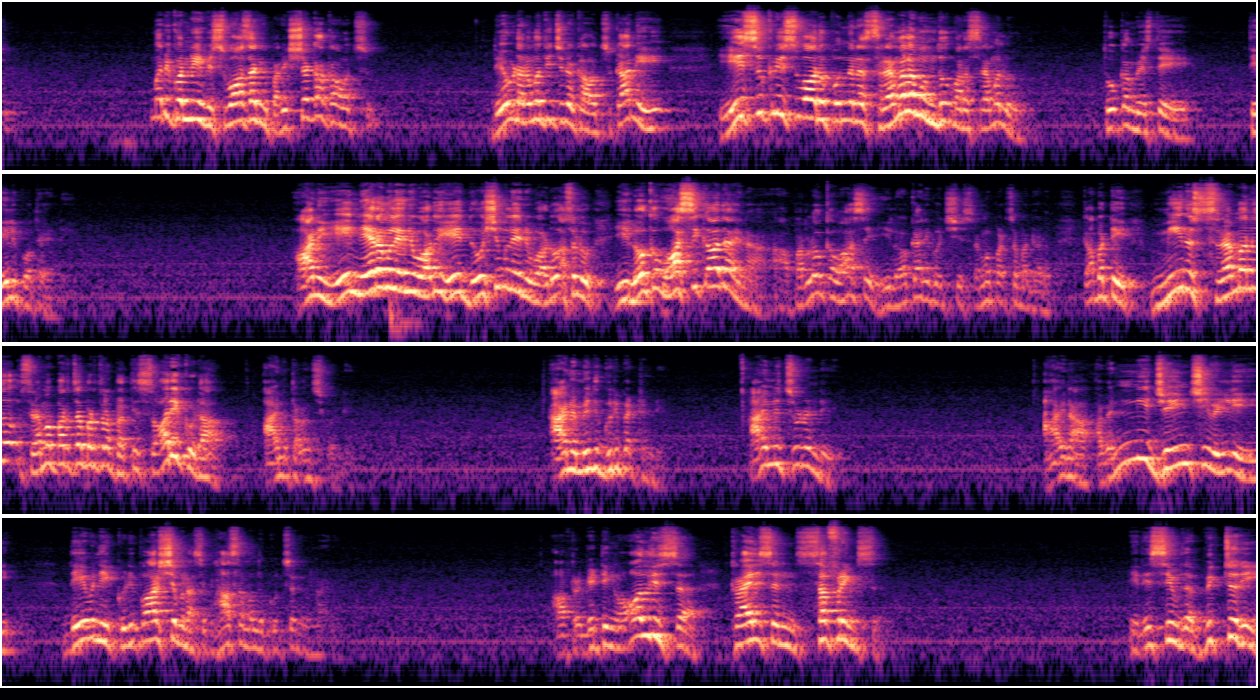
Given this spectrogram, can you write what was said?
మరి కొన్ని విశ్వాసానికి పరీక్షగా కావచ్చు దేవుడు అనుమతించినవి కావచ్చు కానీ యేసుక్రీస్తు వారు పొందిన శ్రమల ముందు మన శ్రమలు తూకం వేస్తే తేలిపోతాయండి. ఆయన ఏ నేరం లేనివాడు ఏ దోషము లేనివాడు అసలు ఈ లోక వాసి కాదు ఆయన. ఆ పరలోక వాసి ఈ లోకానికి వచ్చి శ్రమపరచబడ్డాడు. కాబట్టి మీరు శ్రమను శ్రమపరచబడుతున్న ప్రతిసారి కూడా ఆయన తలంచుకోండి. ఆయన మీద గురి పెట్టండి. ఆయన్ని చూడండి. ఆయన అవన్నీ జయించి వెళ్ళి దేవుని కుడిపార్శ్వమున సింహాసనం ముందు కూర్చొని ఉన్నాడు. After getting all this trials and sufferings he received the victory.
